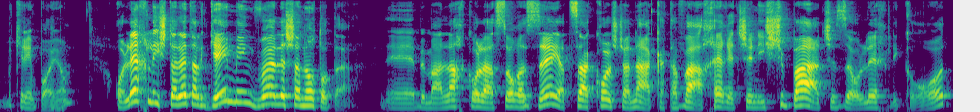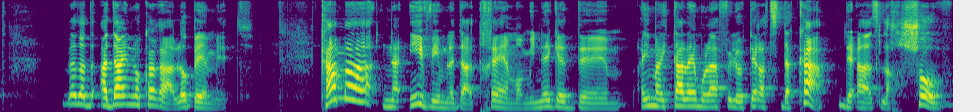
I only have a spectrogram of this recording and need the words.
מכירים פה היום, הולך להשתלט על גיימינג ולשנות אותה. אה, במהלך כל העשור הזה יצאה כל שנה כתבה אחרת שנשבעת שזה הולך לקרות, וזה עדיין לא קרה, לא באמת. כמה נאיבים לדעתכם, או מנגד, אה, האם הייתה להם אולי אפילו יותר הצדקה דאז לחשוב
